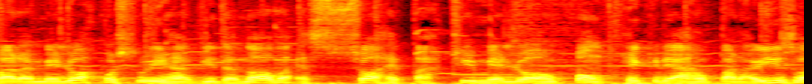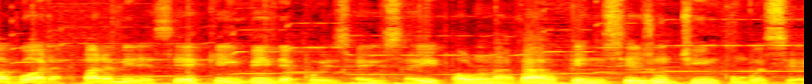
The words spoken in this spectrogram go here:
para melhor construir a vida nova, é só repartir melhor o pão. Recriar o paraíso agora para merecer quem vem depois. É isso aí, Paulo Navarro, PNC juntinho com você.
